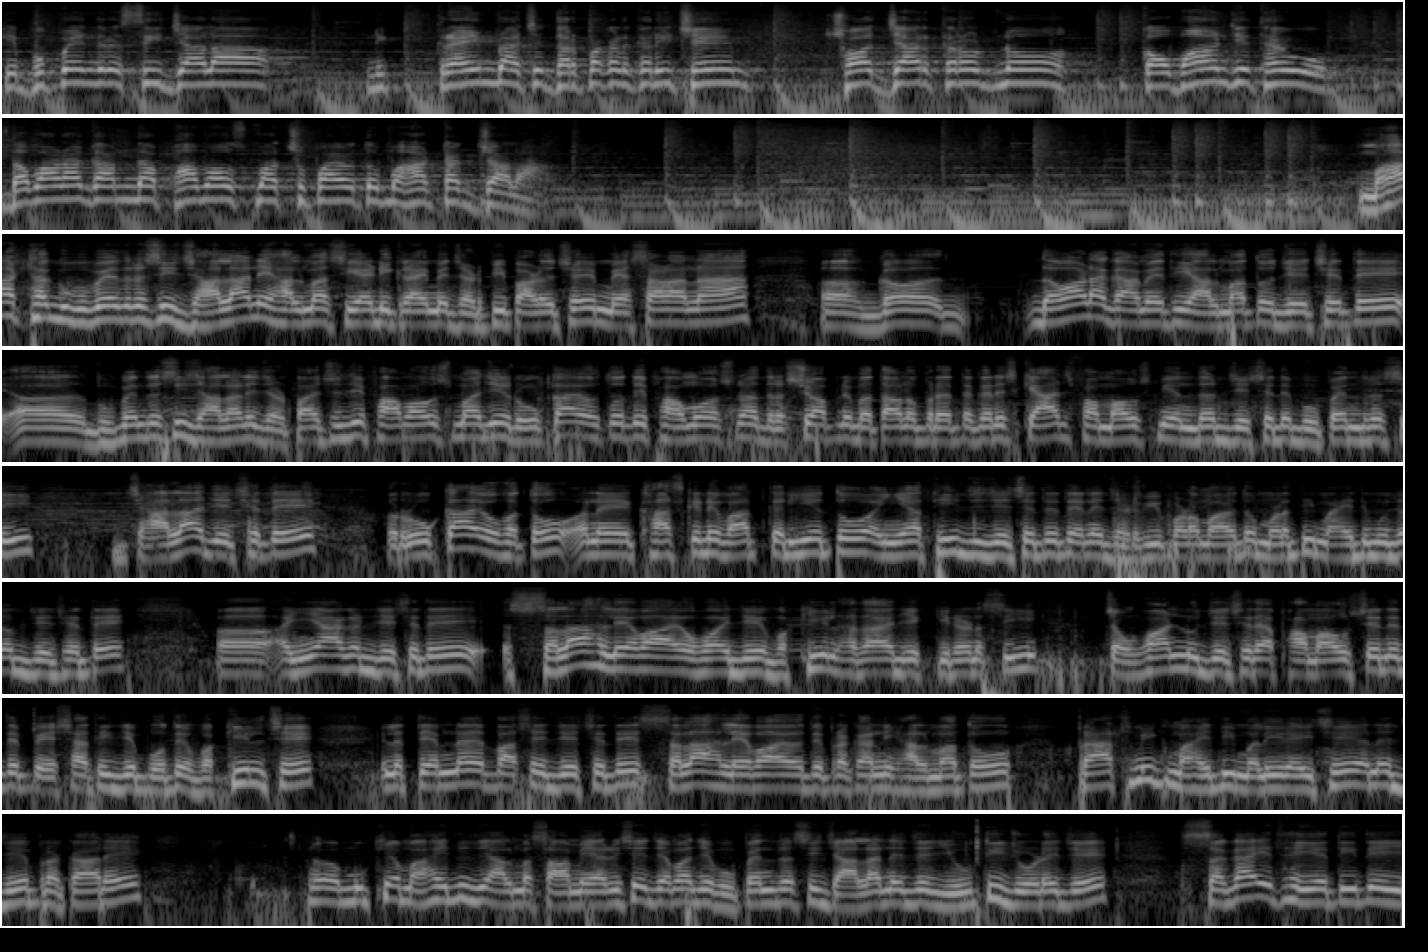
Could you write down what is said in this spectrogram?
કે ભૂપેન્દ્રસિંહ ઝાલાની ક્રાઇમ બ્રાન્ચે ધરપકડ કરી છે. છ હજાર કરોડનો કૌભાંડ જે થયું, દવાડા ગામના ફાર્મ હાઉસમાં છુપાયો તો મહાઠક ઝાલા. મહાઠગ ભૂપેન્દ્રસિંહ ઝાલાને હાલમાં સીઆઈડી ક્રાઇમે ઝડપી પાડ્યો છે. મહેસાણાના દવાડા ગામેથી હાલમાં તો જે છે તે ભૂપેન્દ્રસિંહ ઝાલાને ઝડપાયો છે. જે ફાર્મ હાઉસમાં જે રોકાયો હતો તે ફાર્મ હાઉસના દ્રશ્યો આપણે બતાવવાનો પ્રયત્ન કરીશ કે આ જ ફાર્મ હાઉસની અંદર જે છે તે ભૂપેન્દ્રસિંહ ઝાલા જે છે તે રોકાયો હતો અને ખાસ કરીને વાત કરીએ તો અહીંયાથી જ જે છે તે તેને ઝડપી પાડવામાં આવ્યો હતો. મળતી માહિતી મુજબ જે છે તે અહીંયા આગળ જે છે તે સલાહ લેવા આવ્યો હોય જે વકીલ હતા, જે કિરણસિંહ ચૌહાણનું જે છે તે આ ફાર્મ હાઉસ છે ને તે પેશાથી જે પોતે વકીલ છે, એટલે તેમના પાસે જે છે તે સલાહ લેવા આવ્યો તે પ્રકારની હાલમાં તો પ્રાથમિક માહિતી મળી રહી છે અને જે પ્રકારે મુખ્ય માહિતી જે હાલમાં સામે આવી છે, જેમાં જે ભૂપેન્દ્રસિંહ ઝાલાને જે યુવતી જોડે જે સગાઈ થઈ હતી તે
